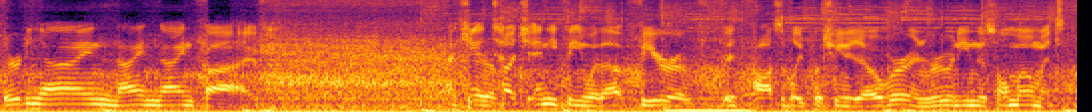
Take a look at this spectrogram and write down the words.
39995. I can't touch anything without fear of it possibly pushing it over and ruining this whole moment.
